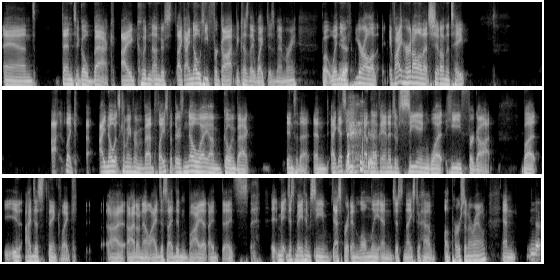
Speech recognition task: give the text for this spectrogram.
and then to go back, I couldn't understand. Like I know he forgot because they wiped his memory, but when you Yeah. hear all of, if I heard all of that shit on the tape, I like I know it's coming from a bad place, but there's no way I'm going back into that. And I guess you have the advantage of seeing what he forgot. But you know, I just think like I I don't know. I just I didn't buy it. I it's it ma- just made him seem desperate and lonely and just nice to have a person around. And yeah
